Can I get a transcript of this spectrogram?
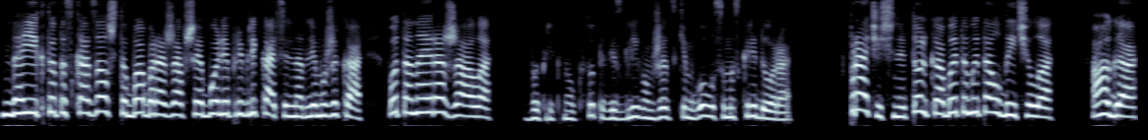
«Да ей кто-то сказал, что баба, рожавшая, более привлекательна для мужика, вот она и рожала», выкрикнул кто-то визгливым женским голосом из коридора. «В прачечной только об этом и толдычила!» «Ага,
